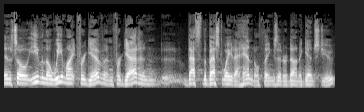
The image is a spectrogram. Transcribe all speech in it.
And so, even though we might forgive and forget, and uh, that's the best way to handle things that are done against you,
